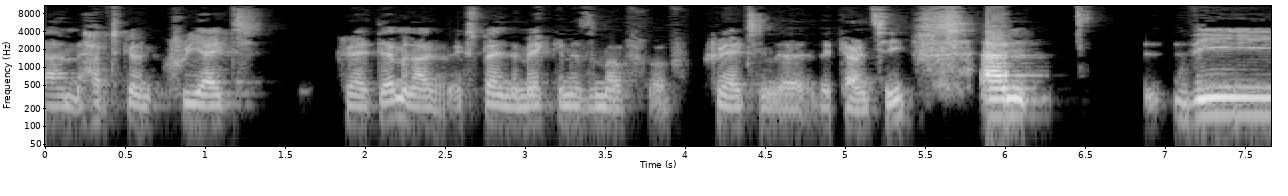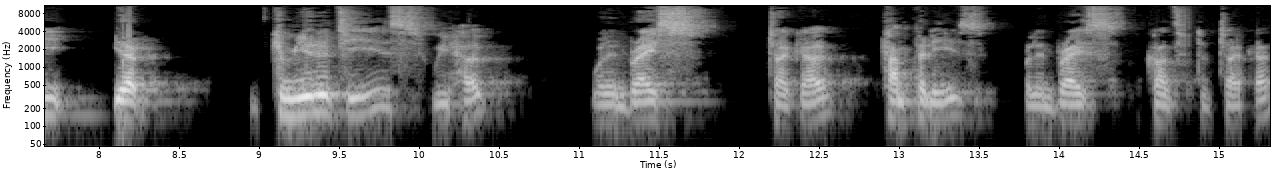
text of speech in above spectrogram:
um, have to go and create create them, and I've explained the mechanism of, of creating the, the currency. Um, the you know, communities, we hope, will embrace Toco. Companies will embrace the concept of Toco.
